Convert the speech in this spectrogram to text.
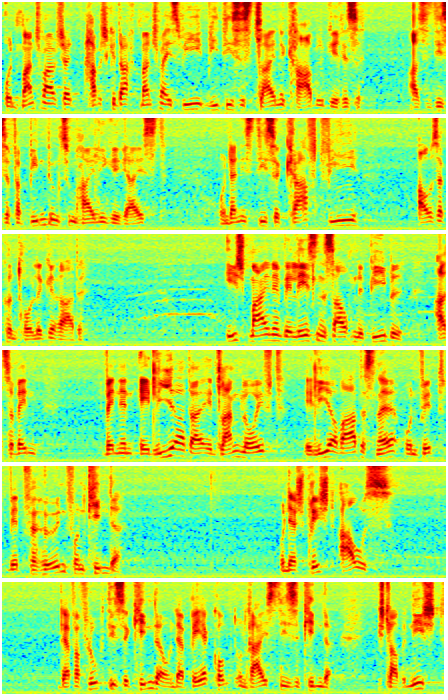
Und manchmal habe ich, hab ich gedacht, manchmal ist wie, wie dieses kleine Kabel gerissen. Also diese Verbindung zum Heiligen Geist. Und dann ist diese Kraft wie außer Kontrolle gerade. Ich meine, wir lesen es auch in der Bibel. Also wenn, wenn ein Elia da entlangläuft, Elia war das, ne, und wird, wird verhöhnt von Kindern. Und er spricht aus. Der verflucht diese Kinder und der Bär kommt und reißt diese Kinder. Ich glaube nicht,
